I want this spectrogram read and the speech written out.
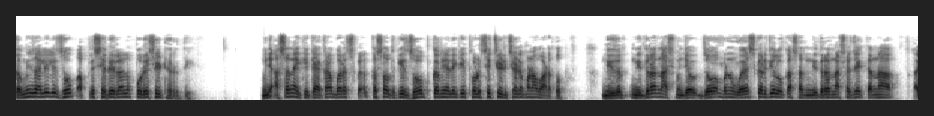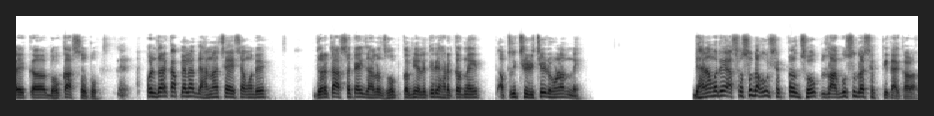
कमी झालेली झोप आपल्या शरीराला पुरेशी ठरते. म्हणजे असं नाही की काय काळ बरंच क- कसं होतं की झोप कमी आली की थोडीशी चिडचिडपणा वाढतो. निद्र निद्रानाश म्हणजे जो आपण वयस्कर जी लोक असतात निद्रानाशाचा एक त्यांना एक धोका असतो. तो पण जर का आपल्याला ध्यानाच्या याच्यामध्ये जर का असं काही झालं झोप कमी आली तरी हरकत नाही आपली चिडचिड होणार नाही. ध्यानामध्ये असं सुद्धा होऊ शकतं झोप लागू सुद्धा शकते काय काळात.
